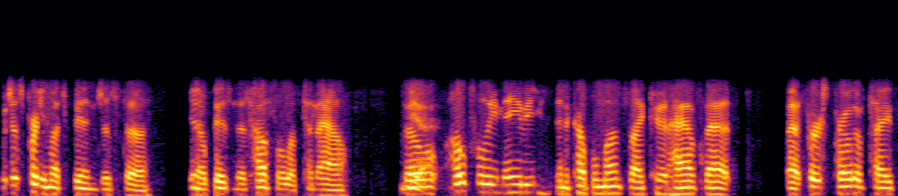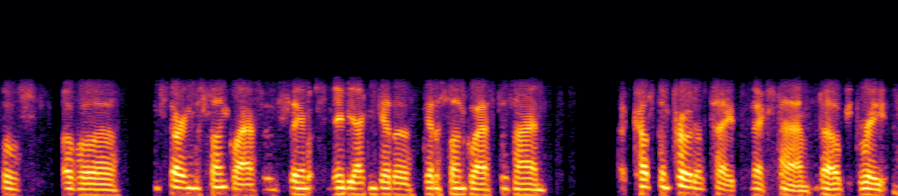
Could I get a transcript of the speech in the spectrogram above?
which has pretty much been just a you know business hustle up to now. So Yeah. hopefully, maybe in a couple months, I could have that that first prototype of of a starting with sunglasses. Say maybe I can get a get a sunglass design, a custom prototype next time. That would be great.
